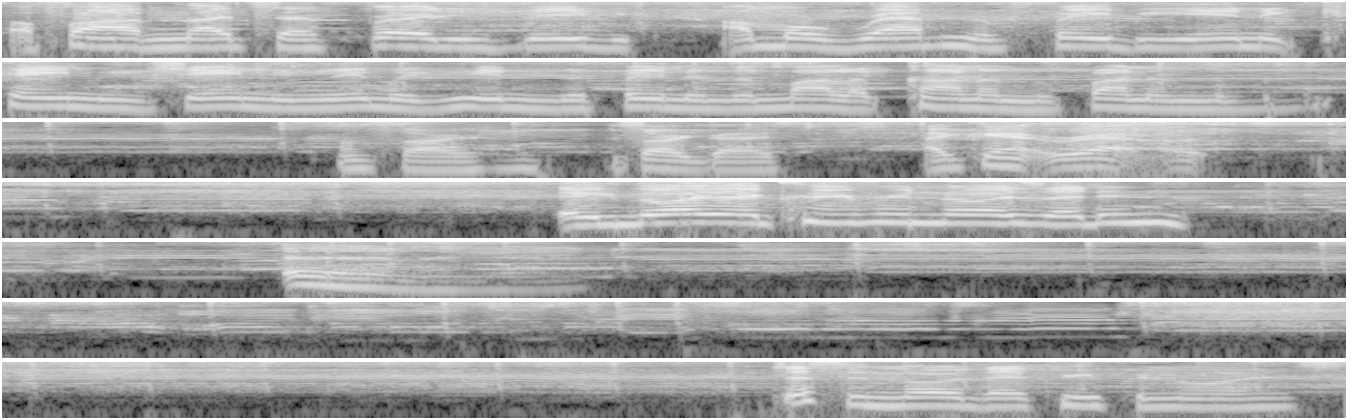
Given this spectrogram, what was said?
A Five Nights at Freddy's, baby. I'm a rapping the Fabi and the Candy, Janie, Lima, hitting the fade in the Malakana, and the fun in the. I'm sorry. Sorry, guys. I can't rap. Ignore that creepy noise. I didn't. Oh my god. Just ignore that creepy noise.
